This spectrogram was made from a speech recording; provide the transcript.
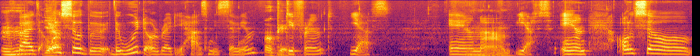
But yeah. also the, the wood already has mycelium. Okay. Different, yes. And um, yes, and also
